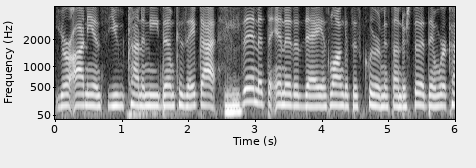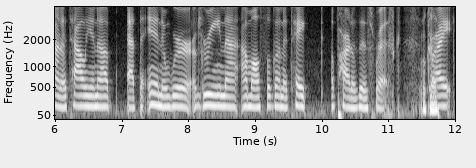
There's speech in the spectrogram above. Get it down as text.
your audience. You kind of need them because they've got. Mm-hmm. Then at the end of the day, as long as it's clear and it's understood, then we're kind of tallying up at the end and we're agreeing that I'm also going to take a part of this risk. Okay. Right.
